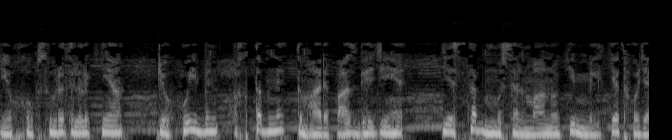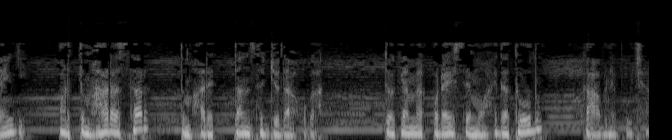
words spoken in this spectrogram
یہ خوبصورت لڑکیاں جو ہوئی بن اختب نے تمہارے پاس بھیجی ہیں، یہ سب مسلمانوں کی ملکیت ہو جائیں گی اور تمہارا سر تمہارے تن سے جدا ہوگا۔ تو کیا میں قریش سے معاہدہ توڑ دوں؟ کاب نے پوچھا۔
